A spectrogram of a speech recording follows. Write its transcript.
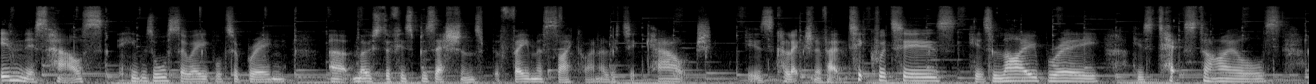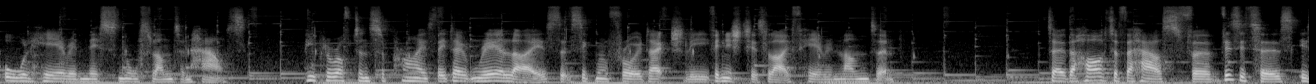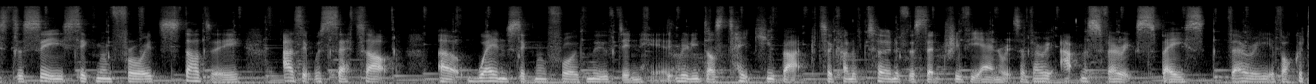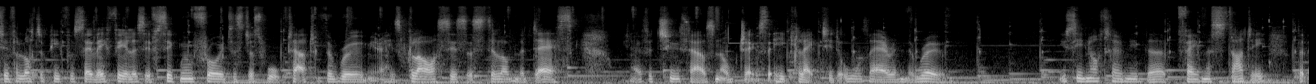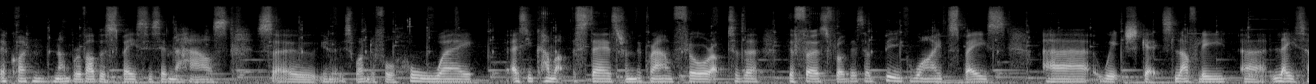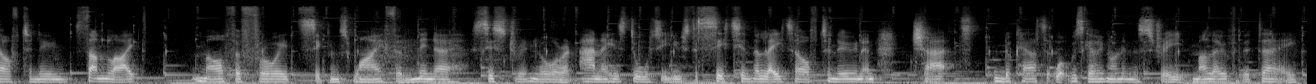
In this house, he was also able to bring uh, most of his possessions the famous psychoanalytic couch, his collection of antiquities, his library, his textiles, all here in this North London house. People are often surprised, they don't realise that Sigmund Freud actually finished his life here in London. So, the heart of the house for visitors is to see Sigmund Freud's study as it was set up uh, when Sigmund Freud moved in here. It really does take you back to kind of turn of the century Vienna. It's a very atmospheric space, very evocative. A lot of people say they feel as if Sigmund Freud has just walked out of the room. You know, his glasses are still on the desk. You know, over 2,000 objects that he collected all there in the room. You see not only the famous study, but there are quite a number of other spaces in the house. So, you know, this wonderful hallway. As you come up the stairs from the ground floor up to the, the first floor, there's a big wide space uh, which gets lovely uh, late afternoon sunlight. Martha Freud, Sigmund's wife, and Minna, sister in law, and Anna, his daughter, used to sit in the late afternoon and chat, look out at what was going on in the street, mull over the day.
